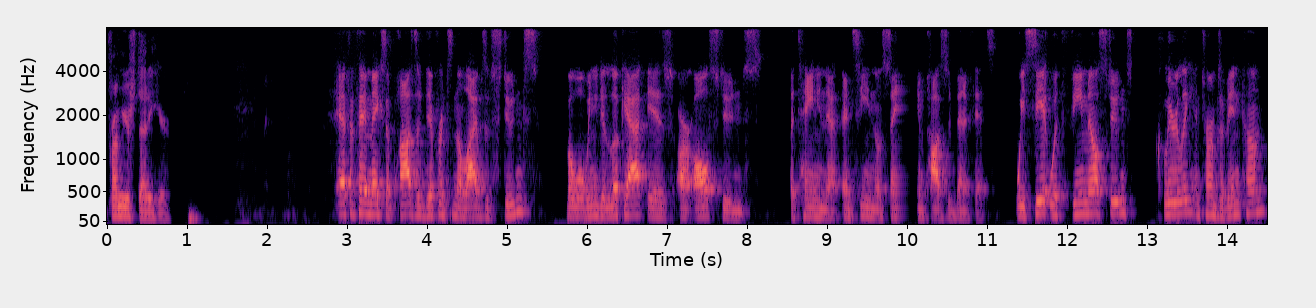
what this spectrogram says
from your study here? FFA makes a positive difference in the lives of students, but what we need to look at is are all students attaining that and seeing those same positive benefits? We see it with female students clearly in terms of income,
